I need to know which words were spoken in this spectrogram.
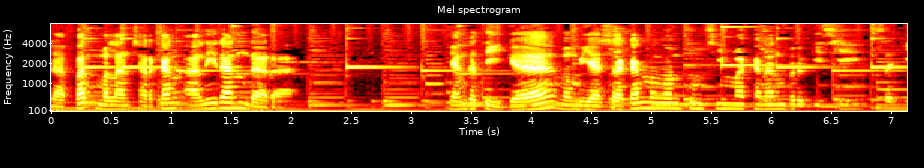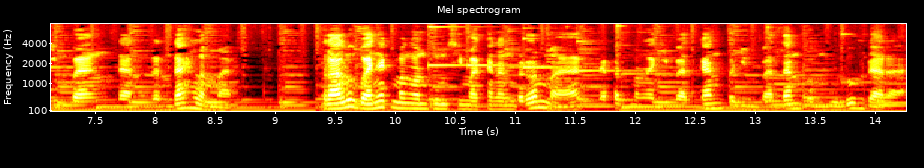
dapat melancarkan aliran darah. Yang ketiga, membiasakan mengonsumsi makanan bergizi, seimbang, dan rendah lemak. Terlalu banyak mengonsumsi makanan berlemak dapat mengakibatkan penyumbatan pembuluh darah.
